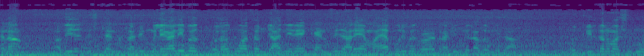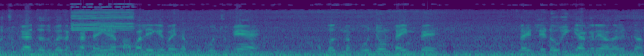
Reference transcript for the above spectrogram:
है ना? अभी इस टाइम ट्रैफ़िक मिलेगा नहीं बस बोला हुआ हम जा नहीं रहे कैंट से जा रहे हैं। मायापुरी में थोड़ा ट्रैफ़िक मिला तो मिला। तो कीर्तन वहाँ शुरू हो चुका है, दस बजे तक का टाइम है। पापा लेके भाई साहब को पहुँच चुके हैं। अब बस मैं पहुँच जाऊँ टाइम पर फ़्लाइट लेट होगी, क्या करें, आधा घंटा?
